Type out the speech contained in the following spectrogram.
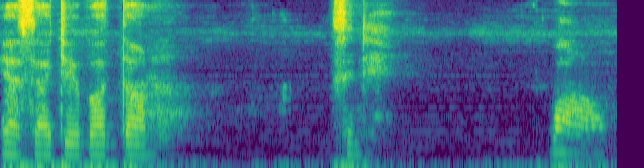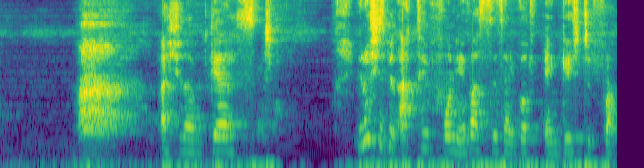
Yes, I do, but, um, Cindy. Wow. I should have guessed. You know, she's been acting funny ever since I got engaged to Frank.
